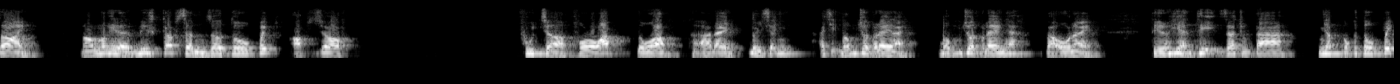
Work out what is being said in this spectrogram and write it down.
Rồi, nó nó ghi là description the topic of your future follow up, đúng không? À đây mình sẽ anh chị bấm chuột vào đây này, bấm chuột vào đây nhé vào ô này. Thì nó hiển thị ra chúng ta nhập một cái topic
